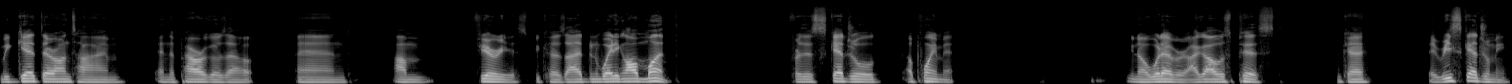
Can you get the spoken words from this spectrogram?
We get there on time and the power goes out and I'm furious because I had been waiting all month for this scheduled appointment. You know, whatever. I, I was pissed. Okay. They reschedule me.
